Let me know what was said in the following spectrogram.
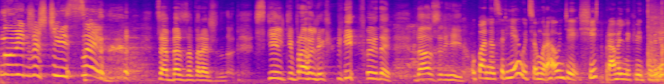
Ну він же ж чийсь син. Це беззаперечно. Скільки правильних відповідей дав Сергій? У пана Сергія у цьому раунді шість правильних відповідей.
